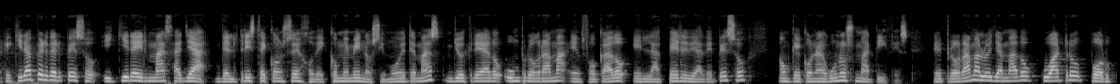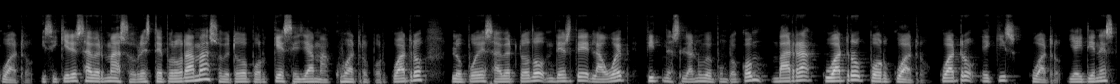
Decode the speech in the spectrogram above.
el que quiera perder peso y quiera ir más allá del triste consejo de come menos y muévete más, yo he creado un programa enfocado en la pérdida de peso, aunque con algunos matices. El programa lo he llamado 4x4 y si quieres saber más sobre este programa, sobre todo por qué se llama 4x4, lo puedes saber todo desde la web fitnesslanube.com barra 4x4, 4x4 y ahí tienes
